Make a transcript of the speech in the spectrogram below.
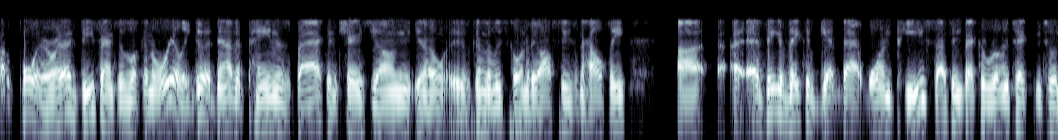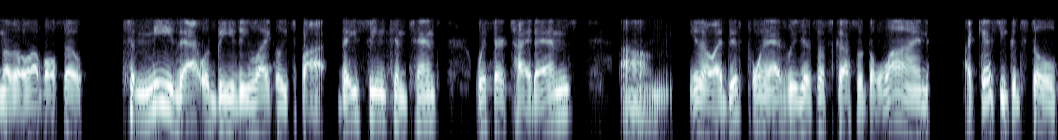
oh boy, that defense is looking really good now that Payne is back and Chase Young, you know, is going to at least go into the offseason healthy. Uh, I, I think if they could get that one piece, I think that could really take them to another level. So to me, that would be the likely spot. They seem content with their tight ends. Um, you know, at this point, as we just discussed with the line, I guess you could still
